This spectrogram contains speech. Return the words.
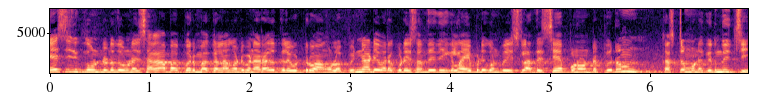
நேசித்து கொண்டிருந்த உன்னுடைய சகாபா பெருமக்கள்லாம் கொண்டு போய் நரகத்தில் விட்டுருவாங்களோ? பின்னாடி வரக்கூடிய சந்ததிகள்லாம் எப்படி கொண்டு போய் இஸ்லாத்தை சேர்ப்பணுன்ற பெரும் கஷ்டம் உனக்கு இருந்துச்சு.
